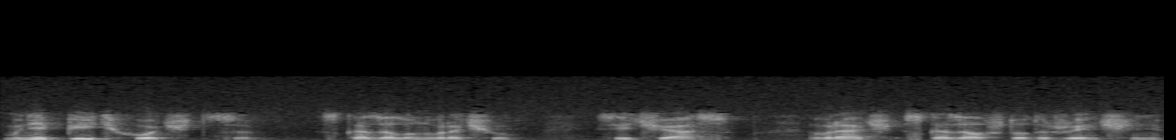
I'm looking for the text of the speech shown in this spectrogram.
«Мне пить хочется», — сказал он врачу. «Сейчас», — врач сказал что-то женщине.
